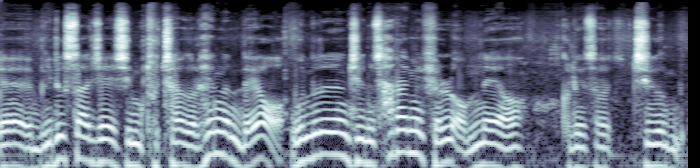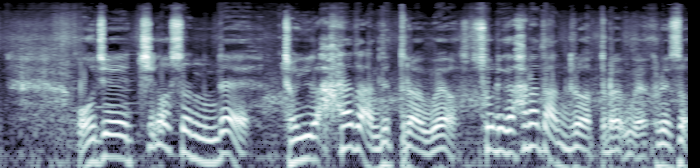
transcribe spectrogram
예, 미륵사지에 지금 도착을 했는데요. 오늘은 지금 사람이 별로 없네요. 그래서 지금 어제 찍었었는데 저기가 하나도 안 됐더라고요. 소리가 하나도 안 들어갔더라고요. 그래서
